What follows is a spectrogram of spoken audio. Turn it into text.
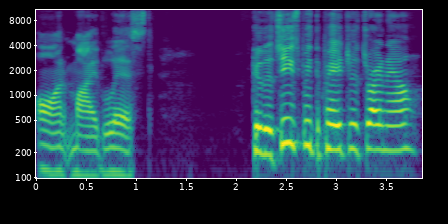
on my list. Could the Chiefs beat the Patriots right now?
